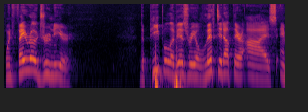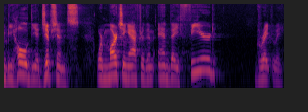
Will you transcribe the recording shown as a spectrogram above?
When Pharaoh drew near, the people of Israel lifted up their eyes, and behold, the Egyptians were marching after them, and they feared greatly.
